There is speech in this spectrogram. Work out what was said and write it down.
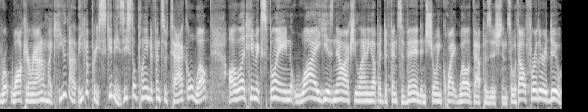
walking around. I'm like, he got he got pretty skinny. Is he still playing defensive tackle? Well, I'll let him explain why he is now actually lining up at defensive end and showing quite well at that position. So without further ado,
